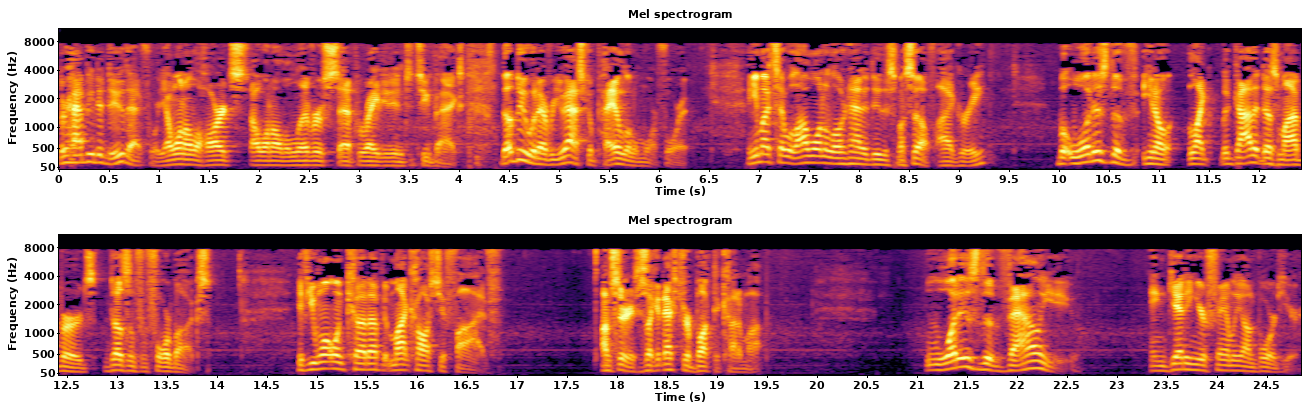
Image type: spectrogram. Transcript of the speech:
They're happy to do that for you. I want all the hearts, I want all the livers separated into two bags. They'll do whatever you ask, you'll pay a little more for it. And you might say, well, I want to learn how to do this myself. I agree. But what is the, you know, like the guy that does my birds does them for four bucks. If you want one cut up, it might cost you five. I'm serious. It's like an extra buck to cut them up. What is the value in getting your family on board here?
